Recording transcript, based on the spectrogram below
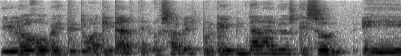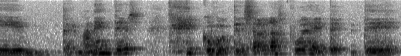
y luego vete tú a quitártelo, ¿sabes? Porque hay pintalabios que son eh, permanentes, como te salgas fuera y te, te,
